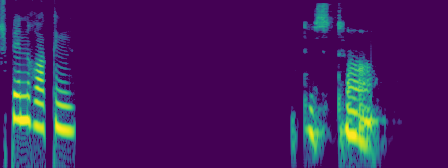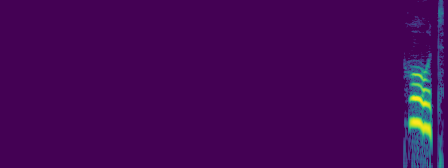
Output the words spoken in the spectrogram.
Spinnrocken. Distal. Rot.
